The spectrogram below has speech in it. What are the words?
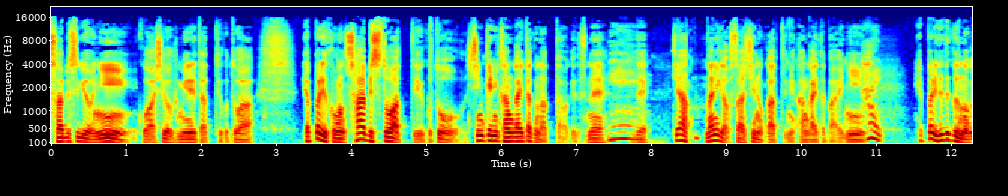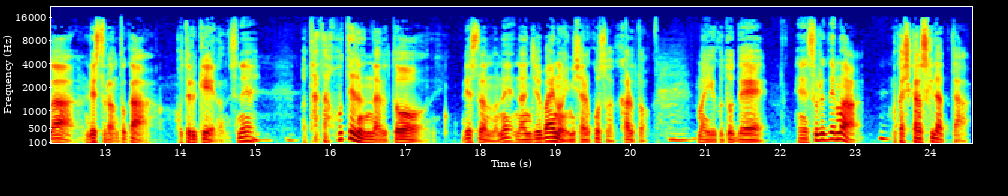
う？サービス業にこう足を踏み入れたっていうことはやっぱりこのサービスとはっていうことを真剣に考えたくなったわけですね。えー、でじゃあ何がふさわしいのかっていうふうに考えた場合に、はい、やっぱり出てくるのがレストランとかホテル経営なんですね。うんうん、ただホテルになるとレストランのね何十倍のイニシャルコストがかかると、まあ、いうことで、えー、それでまあ昔から好きだった、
